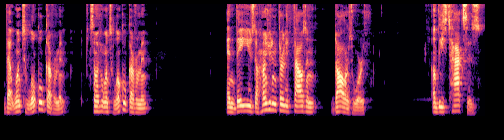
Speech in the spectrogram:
that went to local government. Some of it went to local government, and they used $130,000 worth of these taxes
